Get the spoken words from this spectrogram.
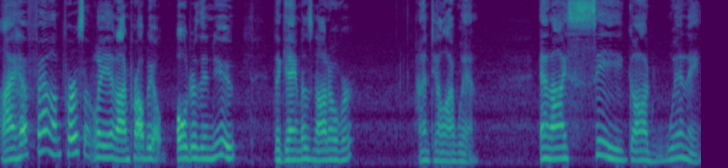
I have found personally, and I'm probably older than you, the game is not over until I win. And I see God winning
